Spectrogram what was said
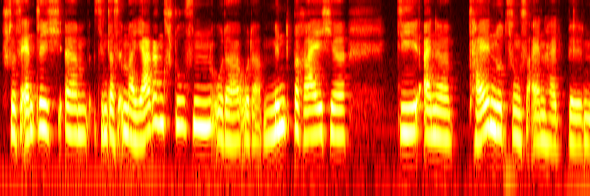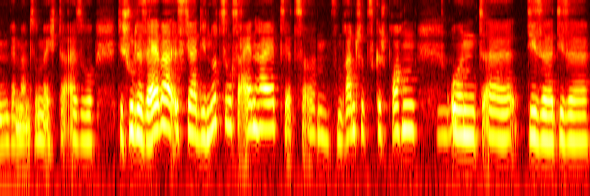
Schlussendlich ähm, sind das immer Jahrgangsstufen oder, oder MINT-Bereiche, die eine Teilnutzungseinheit bilden, wenn man so möchte. Also die Schule selber ist ja die Nutzungseinheit, jetzt ähm, vom Brandschutz gesprochen, mhm. und äh, diese, diese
